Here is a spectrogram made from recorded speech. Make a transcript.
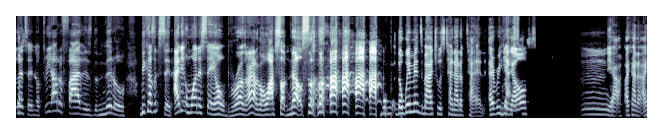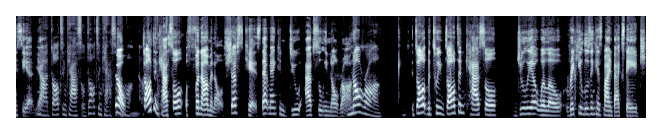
Listen, no, three out of five is the middle because listen, I didn't want to say, oh brother, I gotta go watch something else. the, the women's match was 10 out of 10 everything Yes. else mm, yeah i kind of i see it yeah yeah, Dalton Castle, Dalton Castle. No, on dalton castle phenomenal chef's kiss that man can do absolutely no wrong no wrong. it's all between dalton castle julia willow ricky losing his mind backstage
